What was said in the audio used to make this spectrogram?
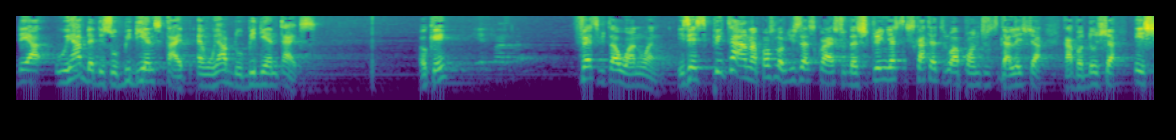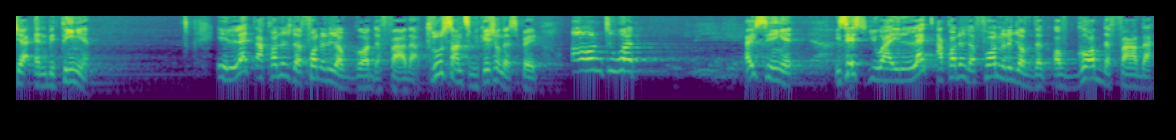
they are we have the disobedient type and we have the obedient types. Okay? First Peter 1 1. He says, Peter, an apostle of Jesus Christ, to the strangers scattered throughout Pontus, Galatia, Cappadocia, Asia, and Bithynia. Elect according to the foreknowledge of God the Father, through sanctification of the Spirit, unto what? Are you seeing it? He says, You are elect according to the foreknowledge of, the, of God the Father.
